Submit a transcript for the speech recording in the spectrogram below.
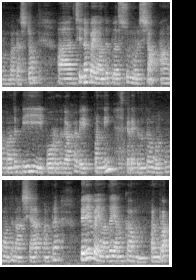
ரொம்ப கஷ்டம். சின்ன பையன் வந்து ப்ளஸ் டூ முடிச்சிட்டான். அவனுக்கு வந்து பிஇ போடுறதுக்காக வெயிட் பண்ணி கிடைக்கிறது உங்களுக்கும் வந்து நான் ஷேர் பண்ணுறேன் பெரிய பையன் வந்து எம்காம் பண்ணுறான்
